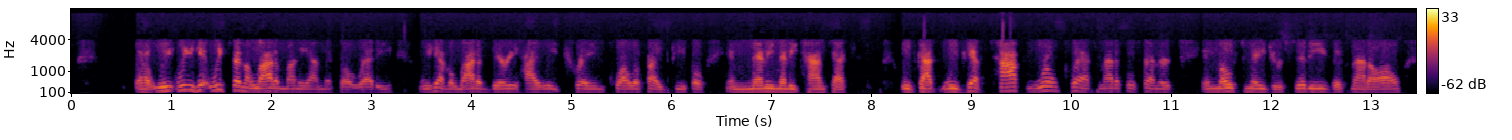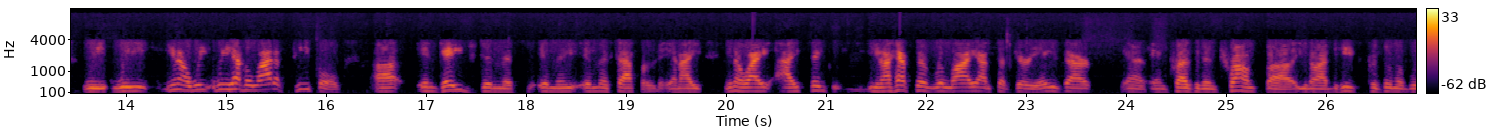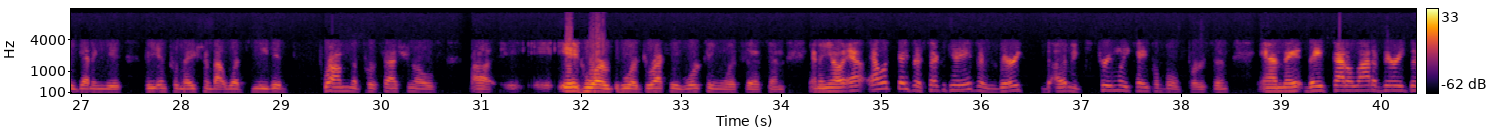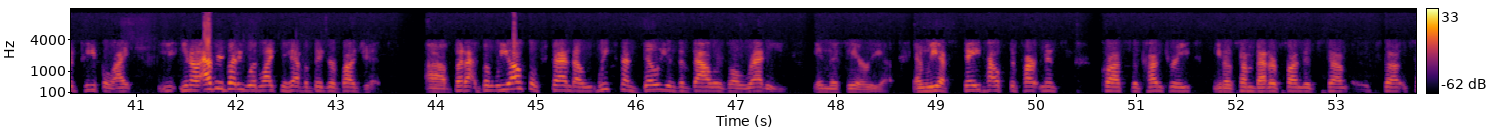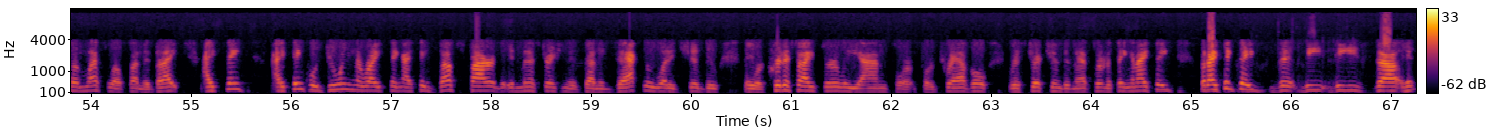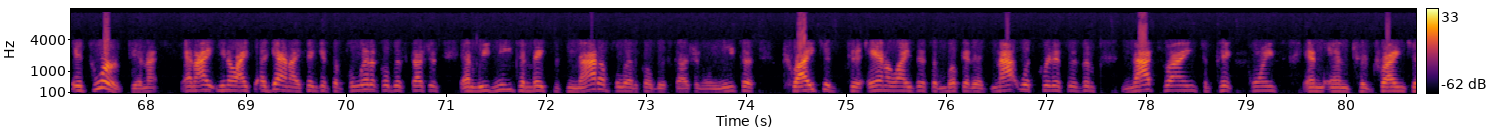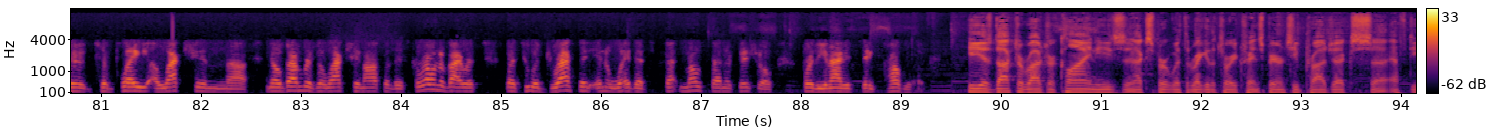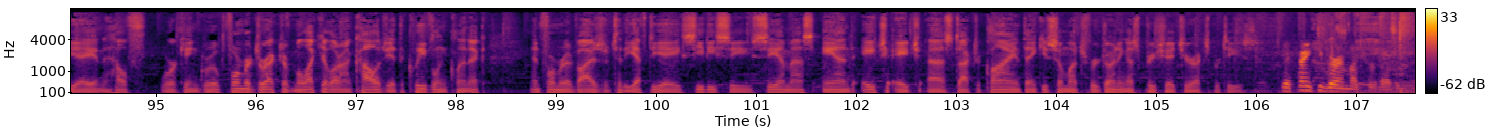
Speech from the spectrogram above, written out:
Uh, we we we spend a lot of money on this already. We have a lot of very highly trained, qualified people in many many contexts. We've got we have top world class medical centers in most major cities, if not all. We we you know we we have a lot of people uh, engaged in this in the in this effort. And I, you know, I I think you know I have to rely on Secretary Azar and, and President Trump. Uh, you know, he's presumably getting the the information about what's needed from the professionals uh, it, who are who are directly working with this. And and you know, Alex Azar, Secretary Azar, is very an extremely capable person, and they they've got a lot of very good people. I you know, everybody would like to have a bigger budget, uh, but but we also spend a, we spend billions of dollars already in this area, and we have state health departments across the country. You know, some better funded, some some less well funded. But I I think I think we're doing the right thing. I think thus far the administration has done exactly what it should do. They were criticized early on for, for travel restrictions and that sort of thing, and I think, but I think they the, the, these uh, it, it's worked, and I, and I, you know, I again, I think it's a political discussion, and we need to make this not a political discussion. We need to try to, to analyze this and look at it not with criticism, not trying to pick points and and to trying to to play election uh, November's election off of this coronavirus, but to address it in a way that's most beneficial for the United States public. He is Dr. Roger Klein. He's an expert with the Regulatory Transparency Project's uh, FDA and Health Working Group, former director of molecular oncology at the Cleveland Clinic, and former advisor to the FDA, CDC, CMS, and HHS. Dr. Klein, thank you so much for joining us. Appreciate your expertise. Yeah, thank you very much for having me.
